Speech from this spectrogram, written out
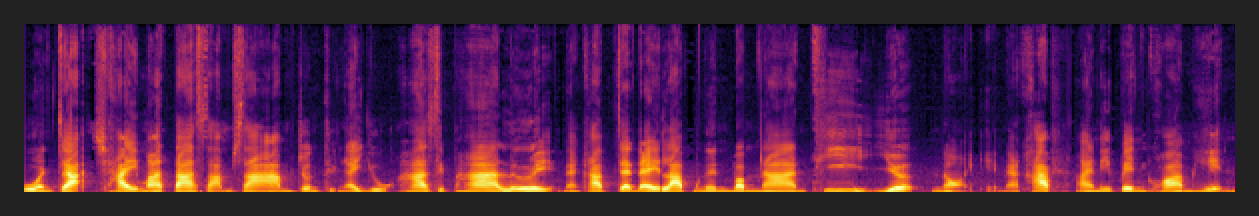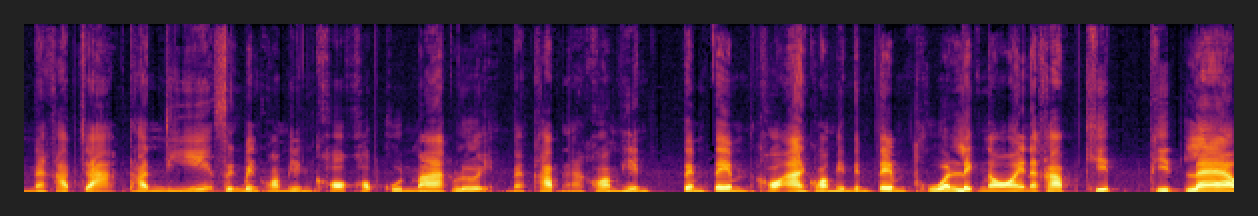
ควรจะใช้มาตรา 33 จนถึงอายุ 55 เลยนะครับ จะได้รับเงินบำนาญที่เยอะหน่อยนะครับ อันนี้เป็นความเห็นนะครับจากท่านนี้ซึ่งเป็นความเห็นขอขอบคุณมากเลยนะครับนะความเห็นเต็มๆ ขออ่านความเห็นเต็มๆ ทวนเล็กน้อยนะครับ คิด ผิดแล้ว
